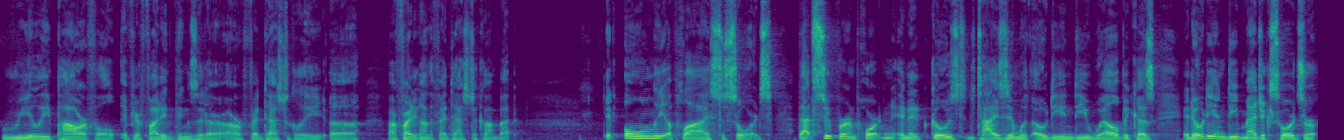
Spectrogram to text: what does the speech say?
really powerful if you're fighting things that are, are fantastically uh, are fighting on the fantastic combat. It only applies to swords. That's super important, and it goes ties in with OD&D well because in OD&D, magic swords are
